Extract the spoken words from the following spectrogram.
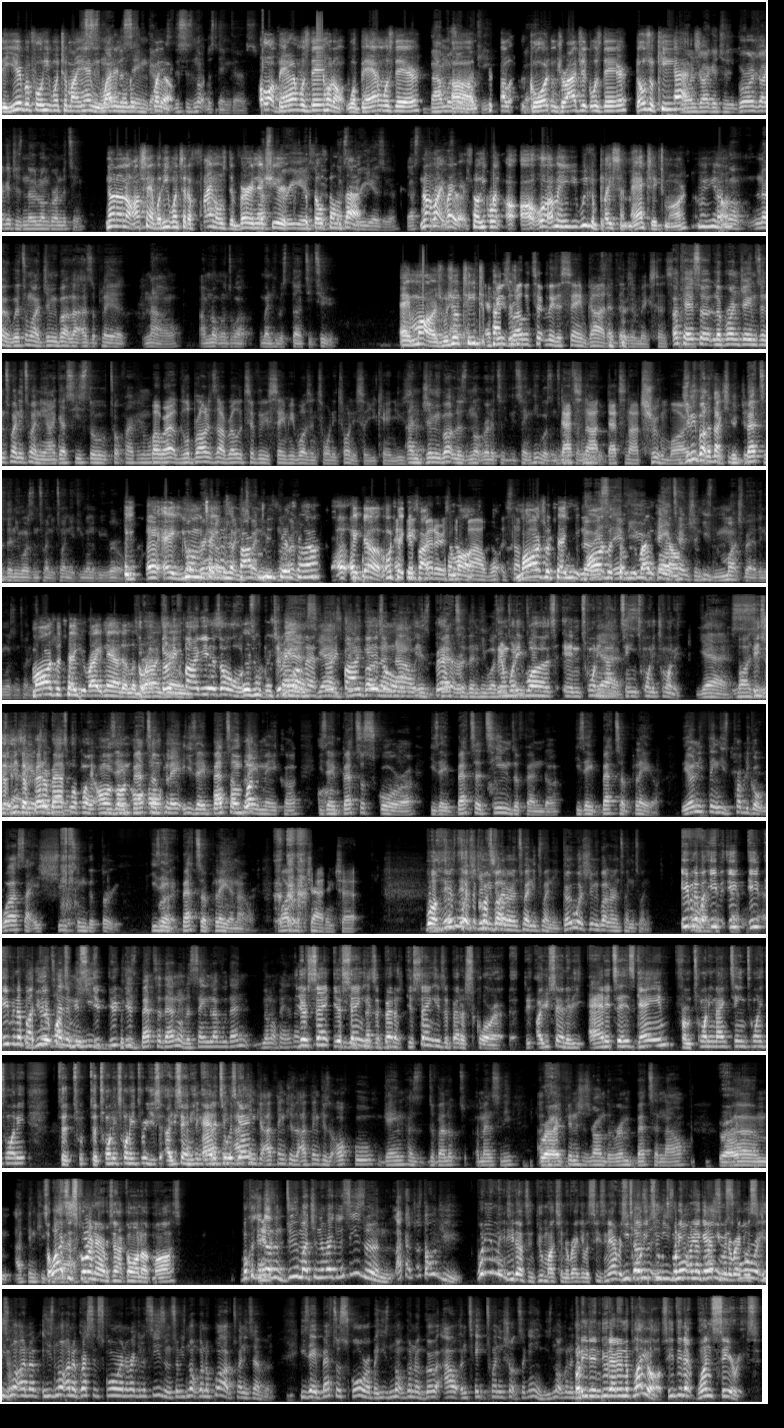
The year before he went to Miami, why not the didn't they same make the? This is not the same guys. Oh, Bam was there. Hold on. Well, Bam was there. Bam was a Uh, rookie. Goran Dragic was there. Those were key guys. Dragic, is, Dragic is no longer on the team. No, no, no. I'm saying, but he went to the finals the very next year three with years those ago. That's three years ago. That's No, right, right, right. So he went. Uh, uh, well, I mean, we can play semantics, Marz. I mean, you know. Well, no, we're talking about Jimmy Butler as a player now. I'm not going to talk about when he was 32. Hey, Marz, was your T two? If he's relatively the same guy, that doesn't make sense. Okay, me. so LeBron James in 2020, I guess he's still top five in the world. but LeBron is not relatively the same he was in 2020, so you can't use And that. Jimmy Butler's not relatively the same he was in 2020. That's not either. that's not true, Marz. Jimmy Butler's actually just- better than he was in 2020, if you want to be real. Hey, hey, hey, you But want me to tell you the up 2020 hypocrisy is not? Hey, hey, Dub, I'm gonna take the he's better, hypocrisy from Marz. by it's not Marz will tell you. No, Marz will tell if you you right pay now. attention, he's much better than he was in 2020. Marz will tell you right now that LeBron at James. 35 years old, Isn't the Jimmy same- Butler 35 years old, now is better better than he was than what he was in 2019, Yes. 2020. Yes, He's is a, he's a better basketball player. On, He's a better on, on, play. He's a better on playmaker. He's a better scorer. He's a better team defender. He's a better player. The only thing he's probably got worse at is shooting the three. He's a better player now. Why is chatting, chat. well, Go here's, watch the Jimmy question. Butler in 2020. Go watch Jimmy Butler in 2020. Even Go if even, watch even, even if I If you're did watch telling him, me you, he's, you, you, you, he's better than on the same level, then you're not paying attention. You're saying you're He's a saying he's a better better you're saying he's a better scorer. Are you saying that he added to his game from 2019, 2020 to, to, to 2023? Are you saying I he added I to his I game? think, I think his I think his off ball game has developed immensely. I Right. think he finishes around the rim better now. right. Um, I think he so why is his scoring average not going up, Marz? Because he And- doesn't do much in the regular season, like I just told you. What do you mean he doesn't do much in the regular season? He He averages doesn't. 22, He's not an 23 a aggressive game in the regular scorer. He's season. not an. He's not an aggressive scorer in the regular season, so he's not going to put up 27. He's a better scorer, but he's not going to go out and take 20 shots a game. He's not going to. But he didn't do that in the playoffs. He did that one series.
